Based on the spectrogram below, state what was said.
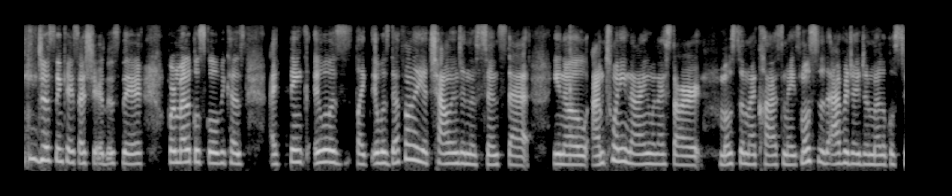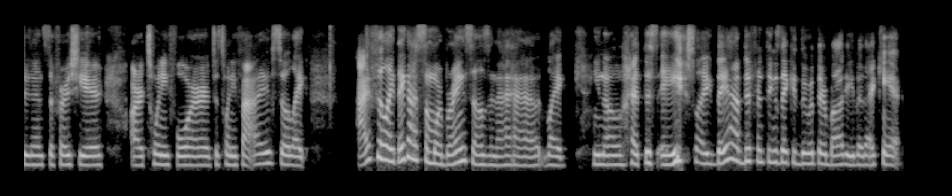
just in case I share this there for medical school, because I think it was like, it was definitely a challenge in the sense that, you know, I'm 29 when I start. Most of my classmates, most of the average age of medical students the first year are 24 to 25. So, like, I feel like they got some more brain cells than I have, like, you know, at this age. Like, they have different things they can do with their body that I can't.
